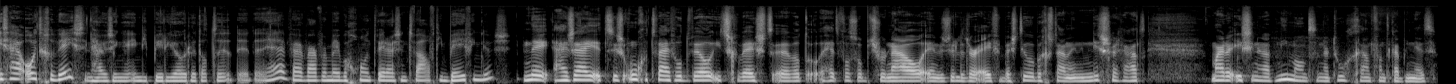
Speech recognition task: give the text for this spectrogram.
Is hij ooit geweest in Huizingen in die periode dat de, de, de, hè, waar, waar we mee begonnen in 2012, die beving dus? Nee, hij zei het is ongetwijfeld wel iets geweest, uh, wat het was op het journaal en we zullen er even bij stil hebben gestaan in de ministerraad. Maar er is inderdaad niemand naartoe gegaan van het kabinet.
